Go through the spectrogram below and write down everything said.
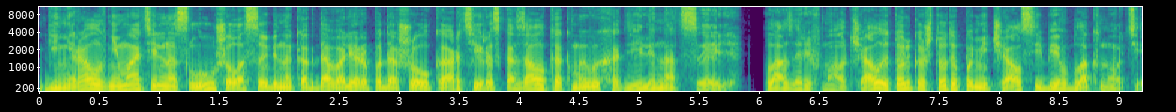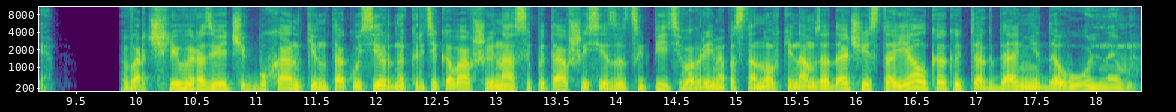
Генерал внимательно слушал, особенно когда Валера подошел к карте и рассказал, как мы выходили на цель. Лазарев молчал и только что-то помечал себе в блокноте. Ворчливый разведчик Буханкин, так усердно критиковавший нас и пытавшийся зацепить во время постановки нам задачи, стоял, как и тогда, недовольным.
